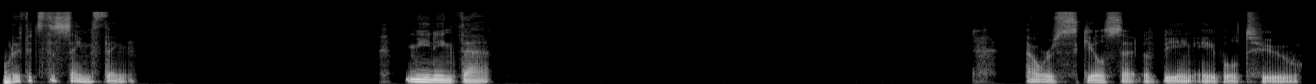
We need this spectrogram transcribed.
what if it's the same thing? Meaning that our skill set of being able to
